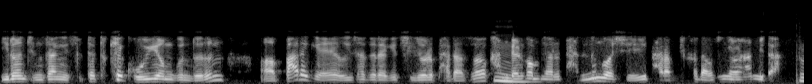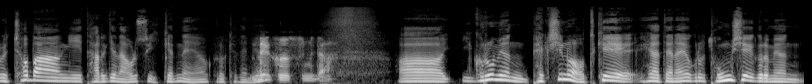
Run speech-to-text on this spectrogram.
이런 증상이 있을 때 특히 고위험군들은 어, 빠르게 의사들에게 진료를 받아서 음. 검사를 받는 것이 바람직하다고 생각을 합니다. 그리고 처방이 다르게 나올 수 있겠네요. 그렇게 되면. 네, 그렇습니다. 아, 그러면 백신은 어떻게 해야 되나요? 그럼 동시에 그러면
